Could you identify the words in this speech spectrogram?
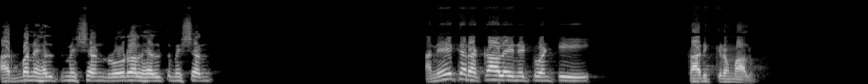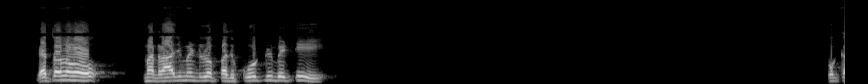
urban health mission rural health mission అనేక రకాలైనటువంటి కార్యక్రమాలు. గతంలో మన రాజమండ్రిలో పది కోట్లు పెట్టి ఒక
